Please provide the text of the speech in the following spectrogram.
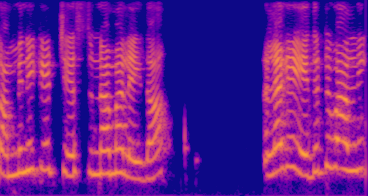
కమ్యూనికేట్ చేస్తున్నామా లేదా? అలాగే ఎదుటి వాళ్ళని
